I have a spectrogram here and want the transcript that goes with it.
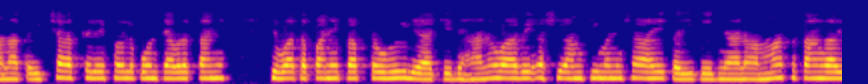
मनात इच्छा असलेले फल कोणत्या व्रताने किंवा तपाने प्राप्त होईल? याचे ध्यान व्हावे अशी आमची मनीषा आहे तरी ते ज्ञान आम्हास सांगावे.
